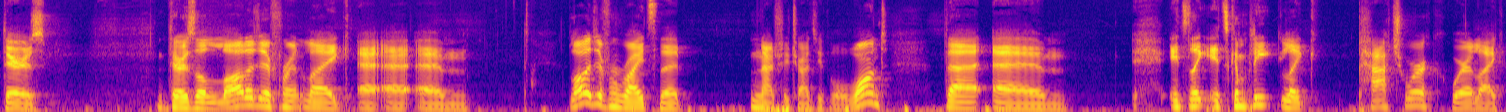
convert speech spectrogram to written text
There's there's a lot of different like uh, uh, um, a lot of different rights that naturally trans people want. That um, it's like it's complete like patchwork where like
